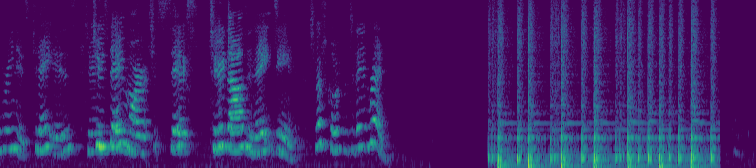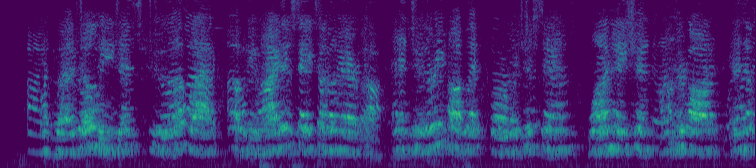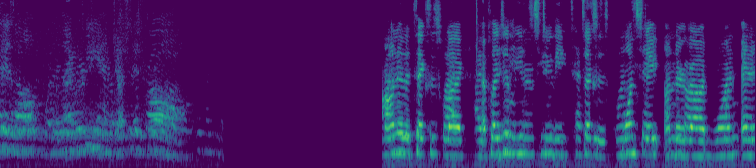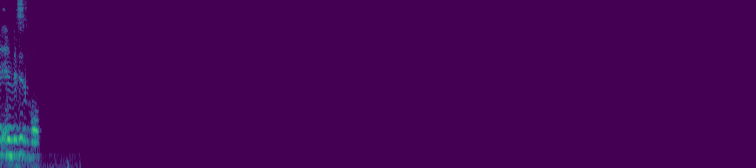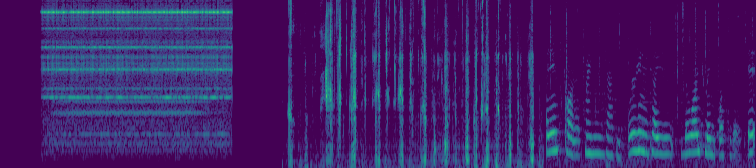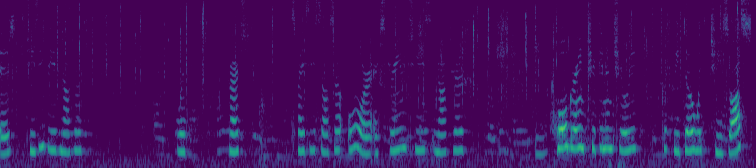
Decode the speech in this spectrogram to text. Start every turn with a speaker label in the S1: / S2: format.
S1: Wolverine is. Today is
S2: Tuesday, March 6, 2018. Special color for today is red.
S3: Honor the Texas flag. I pledge allegiance to the Texas, one state under God, one and indivisible.
S4: My name's Connor. My name is Abby. We're going to tell you the lunch menu for today. It is cheesy beef nachos with fresh spicy salsa or extreme cheese nachos, whole grain chicken and chili crispito with cheese sauce,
